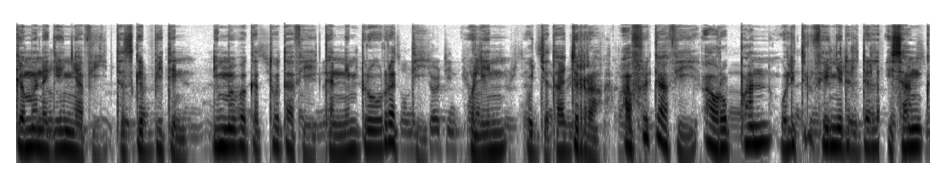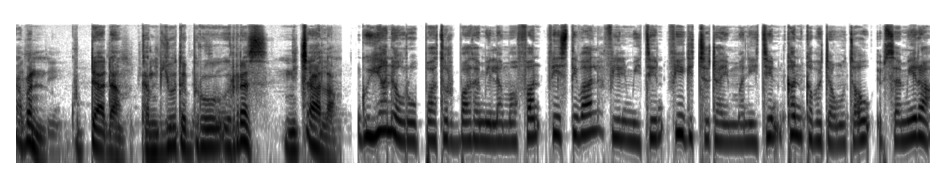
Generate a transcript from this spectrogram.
gama nageenyaa fi tasgabbiitiin dhimma baqattootaa fi kanneen biroo irratti waliin hojjetaa jirra. Afrikaa fi Awurooppaan walitti dhufeenya daldala isaan qaban guddaadha. Kan biyyoota biroo irras ni caala. Guyyaan Awurooppaa torbaatamii lammaffaan feestivaala fiilmiitiin fiigicha daa'immaniitiin kan kabajamu ta'uu ibsameera.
